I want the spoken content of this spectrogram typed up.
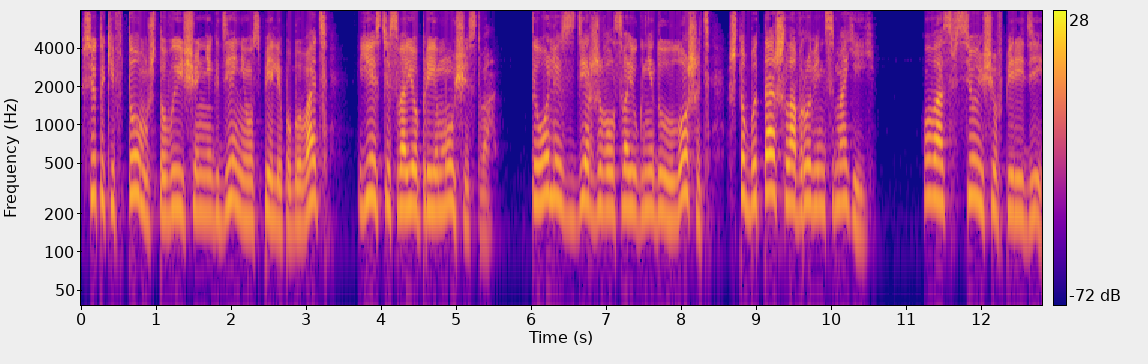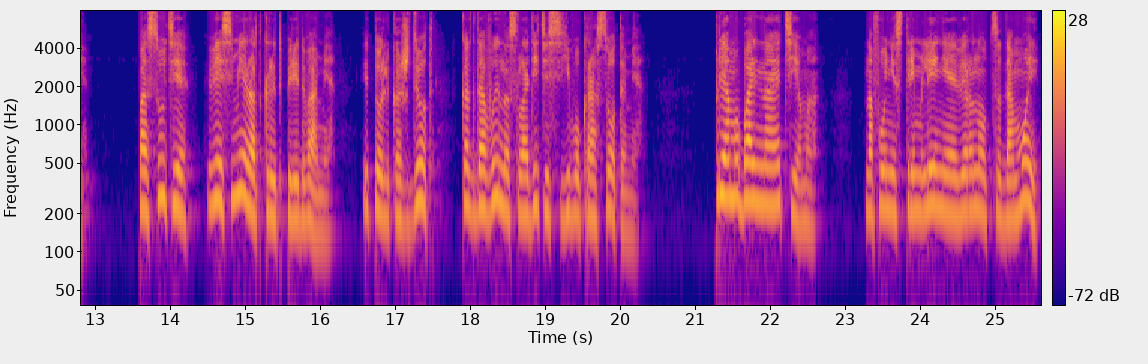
Все-таки в том, что вы еще нигде не успели побывать, есть и свое преимущество. Теолис сдерживал свою гнедую лошадь, чтобы та шла вровень с моей. У вас все еще впереди. По сути, весь мир открыт перед вами и только ждет, когда вы насладитесь его красотами. Прямо больная тема. На фоне стремления вернуться домой,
